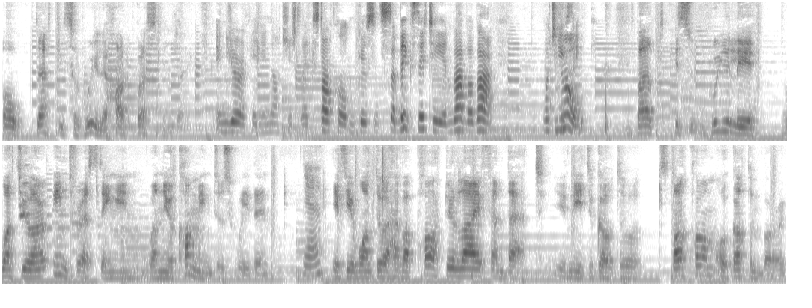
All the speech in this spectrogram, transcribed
Oh, that is a really hard question, there. In your opinion, not just like Stockholm because it's a big city and blah blah blah. What do you No. think? But it's really what you are interested in when you're coming to Sweden. Yeah. If you want to have a party life and that, you need to go to Stockholm or Gothenburg,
